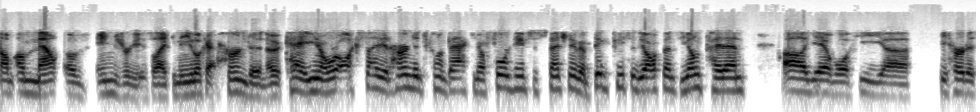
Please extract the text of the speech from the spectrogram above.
um, amount of injuries, like, and then you look at Herndon, okay, you know, we're all excited. Herndon's coming back, you know, four game suspension, maybe a big piece of the offense, young tight end. Oh, uh, yeah, well, he, uh, he hurt his,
